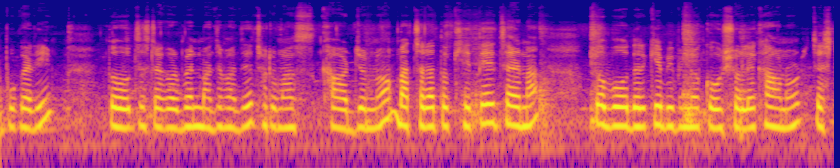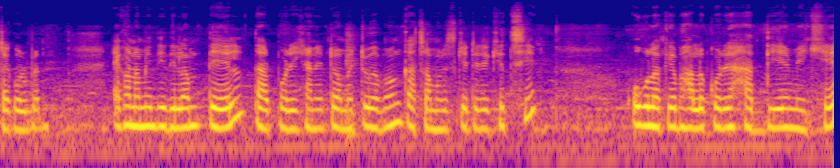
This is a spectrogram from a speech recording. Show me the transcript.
উপকারী। তো চেষ্টা করবেন মাঝে মাঝে ছোটো মাছ খাওয়ার জন্য। বাচ্চারা তো খেতেই চায় না তবু ওদেরকে বিভিন্ন কৌশলে খাওয়ানোর চেষ্টা করবেন। এখন আমি দিয়ে দিলাম তেল, তারপর এখানে টমেটো এবং কাঁচামরিচ কেটে রেখেছি। ওগুলাকে ভালো করে হাত দিয়ে মেখে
